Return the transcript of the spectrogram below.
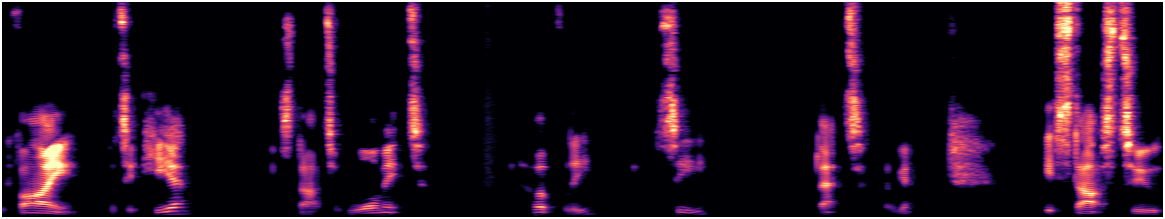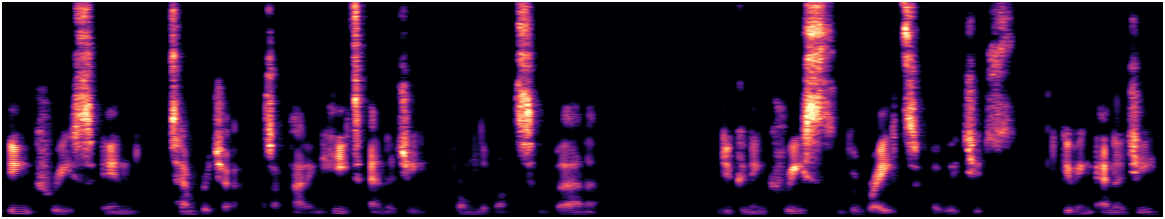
If I put it here, start to warm it, hopefully you'll see that, there we go, it starts to increase in temperature as I'm adding heat energy from the Bunsen burner. You can increase the rate at which it's giving energy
